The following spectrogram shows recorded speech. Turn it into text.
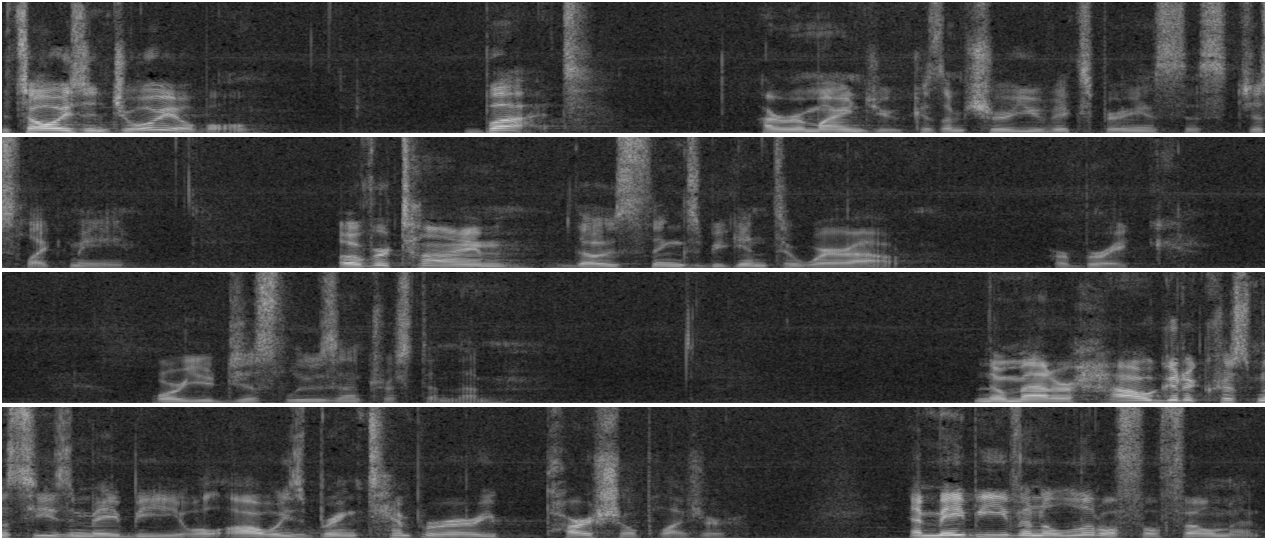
It's always enjoyable. But I remind you, because I'm sure you've experienced this just like me, over time, those things begin to wear out or break, or you just lose interest in them no matter how good a Christmas season may be, it will always bring temporary, partial pleasure and maybe even a little fulfillment,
